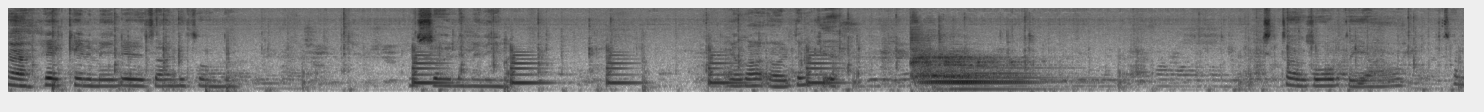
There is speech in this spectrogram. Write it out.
Heh, tek kelimeyle rezalet oldu. Bunu söylemeliyim. Ya ben öldüm ki. Cidden zordu ya. Sana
